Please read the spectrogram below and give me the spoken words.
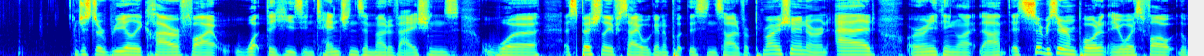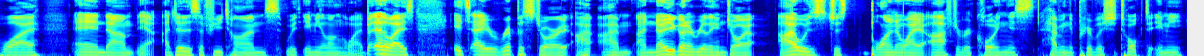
just to really clarify what the, his intentions and motivations were, especially if, say, we're going to put this inside of a promotion or an ad or anything like that. It's super, super important that you always follow up the why. And um, yeah, I do this a few times with Imi along the way. But, anyways, it's a ripper story. I, I'm, I know you're going to really enjoy it. I was just blown away after recording this, having the privilege to talk to Imi.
